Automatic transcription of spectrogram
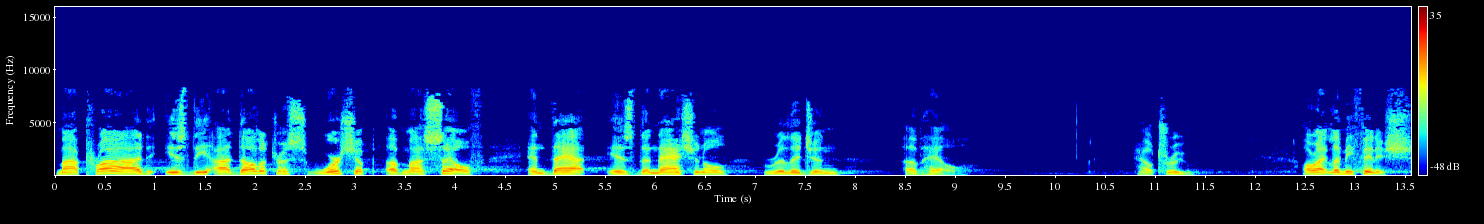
My pride is the idolatrous worship of myself and that is the national religion of hell. How true. All right, let me finish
